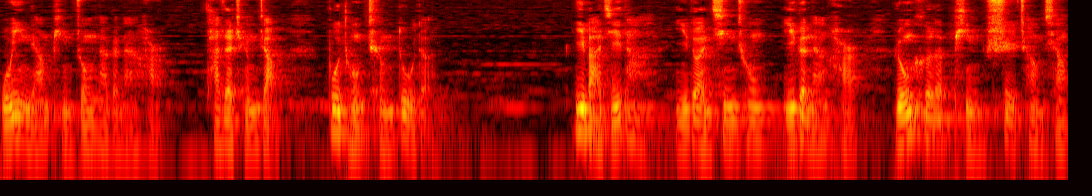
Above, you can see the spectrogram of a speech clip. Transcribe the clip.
无印良品中那个男孩，他在成长，不同程度的。一把吉他，一段青春，一个男孩，融合了品式唱腔，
